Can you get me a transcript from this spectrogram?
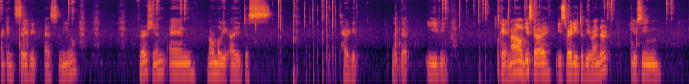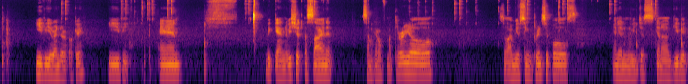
I can save it as new version and normally I just tag it like that Eevee okay now this guy is ready to be rendered using Eevee render okay? Eevee and we can we should assign it some kind of material. So I'm using principles and then we just gonna give it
